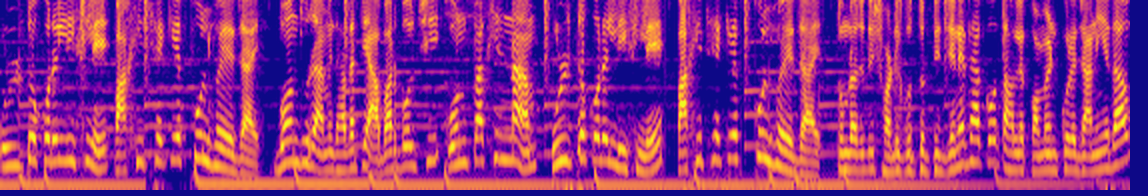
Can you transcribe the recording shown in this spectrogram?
উল্টো করে লিখলে পাখি থেকে ফুল হয়ে যায়? বন্ধুরা, আমি ধাঁধাটি আবার বলছি, কোন পাখির নাম উল্টো করে লিখলে পাখি থেকে ফুল হয়ে যায়? তোমরা যদি সঠিক উত্তরটি জেনে থাকো, তাহলে কমেন্ট করে জানিয়ে দাও।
